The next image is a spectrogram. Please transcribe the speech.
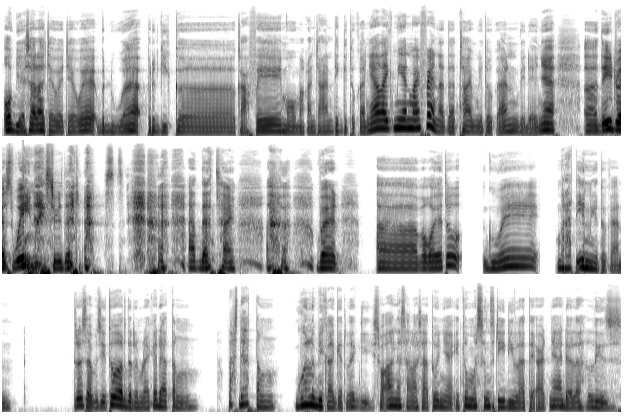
oh biasalah cewek-cewek berdua pergi ke cafe mau makan cantik gitu kan. Ya like me and my friend at that time gitu kan. Bedanya uh, they dress way nicer than us at that time. But uh, pokoknya tuh gue merhatiin gitu kan. Terus habis itu order mereka datang. Pas datang, gue lebih kaget lagi. Soalnya salah satunya itu mesin 3D latte artnya adalah Liz.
